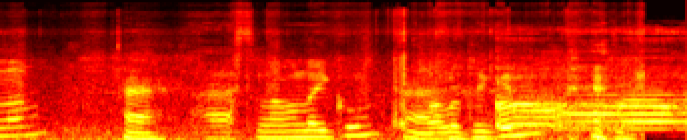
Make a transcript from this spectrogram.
হ্যাঁ। আসসালামু আলাইকুম ভালো থেকেন।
